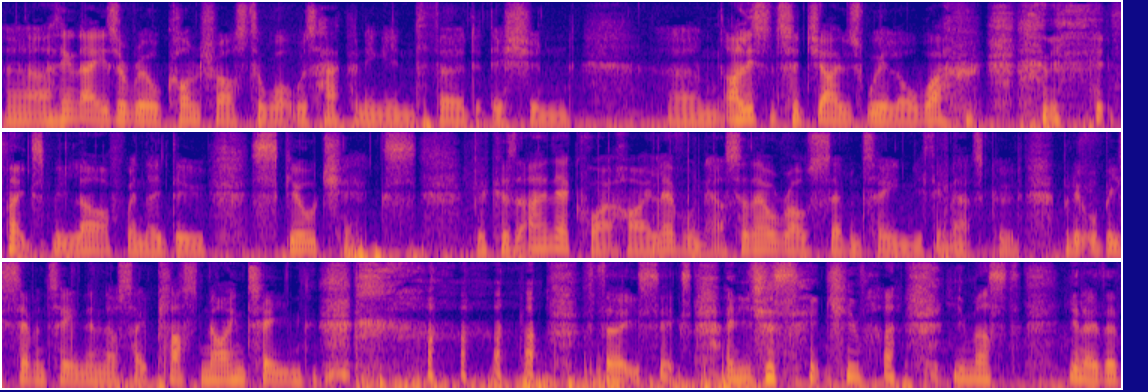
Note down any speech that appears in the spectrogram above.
Uh, I think that is a real contrast to what was happening in third edition. Um, I listen to Joe's Will or Woe. it makes me laugh when they do skill checks because oh, they're quite high level now. So they'll roll 17, you think that's good, but it will be 17, then they'll say plus 19. 36 and you just think you must, you must you know the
